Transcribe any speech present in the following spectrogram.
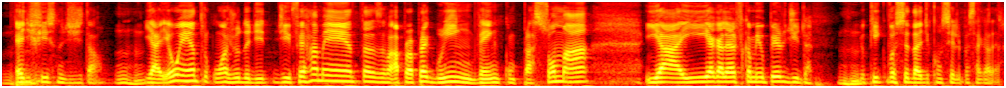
é uhum. é difícil no digital. Uhum. E aí eu entro com a ajuda de, de ferramentas, a própria Green vem para somar, e aí a galera fica meio perdida. Uhum. O que, que você dá de conselho para essa galera?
